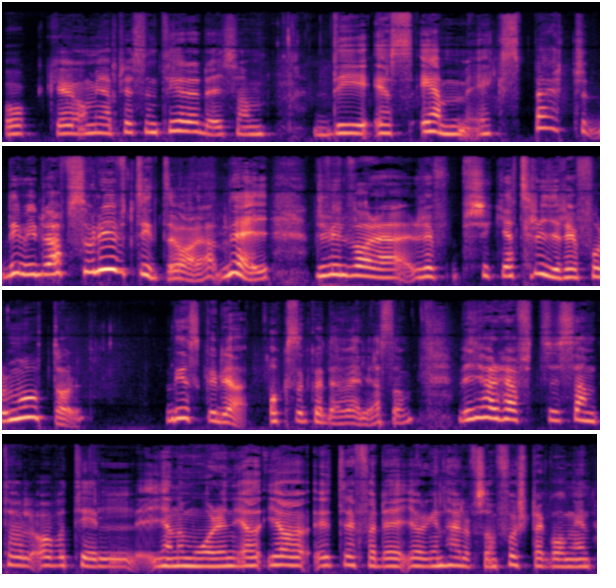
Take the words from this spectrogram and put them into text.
och eh, om jag presenterar dig som DSM-expert, det vill du absolut inte vara. Nej, du vill vara psykiatrireformator. Det skulle jag också kunna välja som. Vi har haft samtal av och till genom åren. Jag, jag eh, träffade Jörgen Herlofsson första gången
